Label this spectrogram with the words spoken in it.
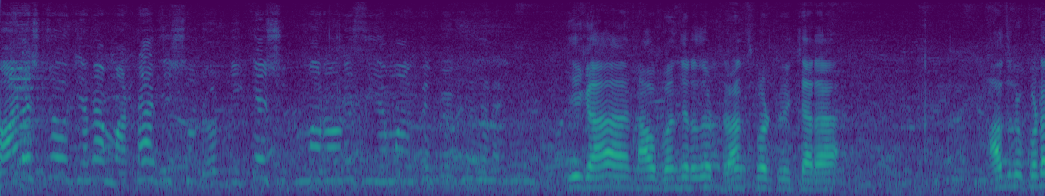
ಭಾಳಷ್ಟು ಜನ ಮಠಾಧೀಶರು ಡಿ ಕೆ ಶಿವಕುಮಾರ್ ಅವರೇ ಸಿಎಂ ಆಗಬೇಕು ಅಂತಿದ್ದಾರೆ. ಈಗ ನಾವು ಬಂದಿರೋದು ಟ್ರಾನ್ಸ್ಪೋರ್ಟ್ ವಿಚಾರ. ಆದರೂ ಕೂಡ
